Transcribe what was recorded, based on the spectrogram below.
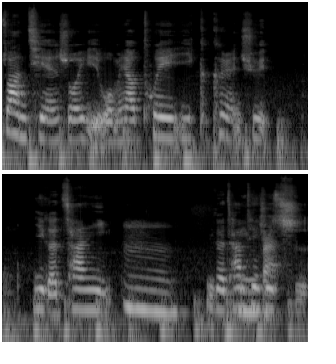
赚钱，所以我们要推一个客人去一个餐饮嗯，一个餐厅去吃。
